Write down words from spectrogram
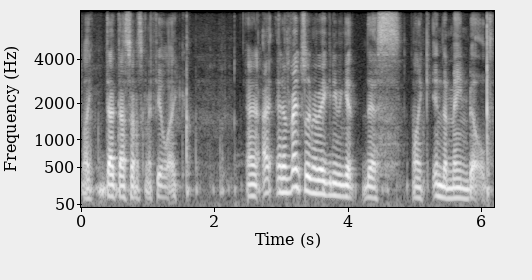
Like that that's what it's gonna feel like. And I, and eventually maybe I can even get this like in the main build.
